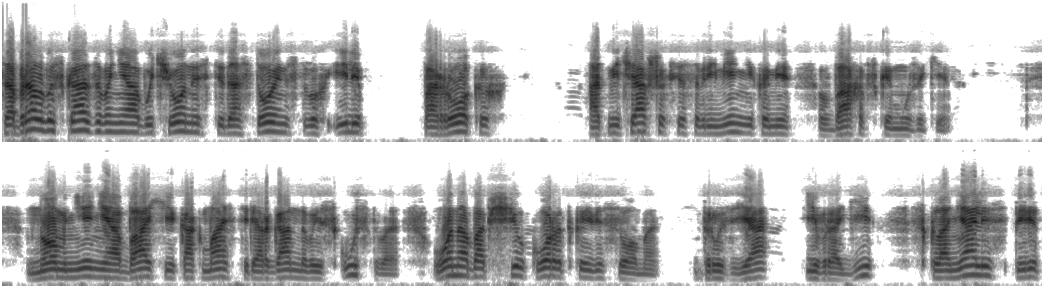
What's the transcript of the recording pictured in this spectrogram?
собрал высказывания об учености, достоинствах или пороках, отмечавшихся современниками в баховской музыке. Но мнение о Бахе как мастере органного искусства он обобщил коротко и весомо друзья и враги склонялись перед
